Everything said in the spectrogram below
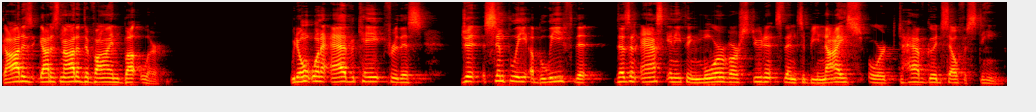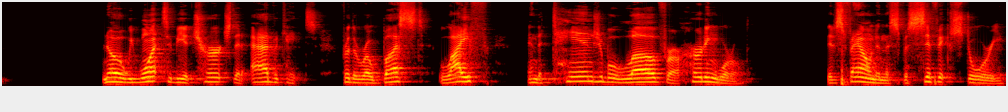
God is, God is not a divine butler. We don't want to advocate for this just simply a belief that doesn't ask anything more of our students than to be nice or to have good self esteem. No, we want to be a church that advocates for the robust life and the tangible love for a hurting world that is found in the specific story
